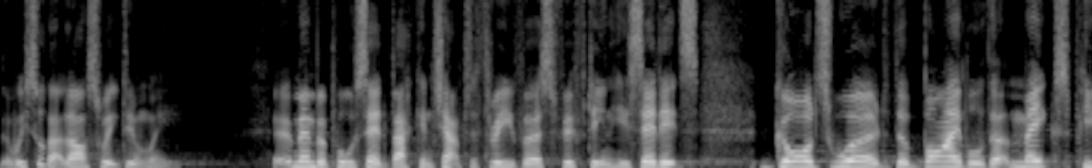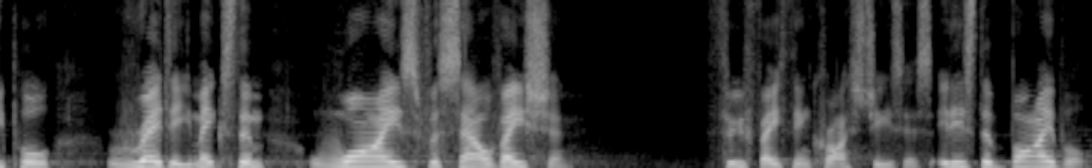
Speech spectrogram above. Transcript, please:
We saw that last week, didn't we? Remember, Paul said back in chapter 3, verse 15, he said it's God's word, the Bible, that makes people ready, makes them wise for salvation through faith in Christ Jesus. It is the Bible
